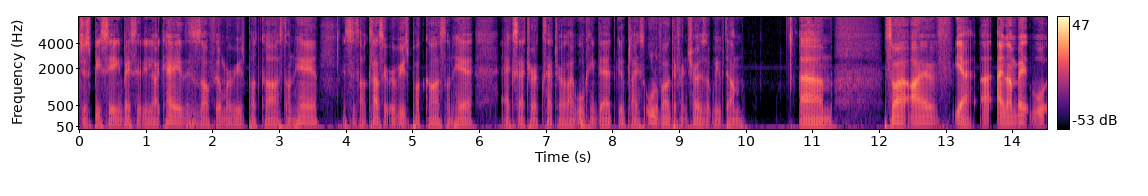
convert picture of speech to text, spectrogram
just be seeing basically like hey this is our film reviews podcast on here. This is our classic reviews podcast on here etc etc like Walking Dead Good Place all of our different shows that we've done. Um, so I, have yeah, uh, and I'm ba- well,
